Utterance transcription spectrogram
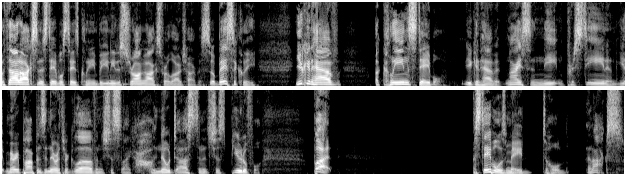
Without oxen, a stable stays clean, but you need a strong ox for a large harvest. So basically, you can have a clean stable. You can have it nice and neat and pristine, and get Mary Poppins in there with her glove, and it's just like, oh, no dust, and it's just beautiful. But a stable is made to hold an ox.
